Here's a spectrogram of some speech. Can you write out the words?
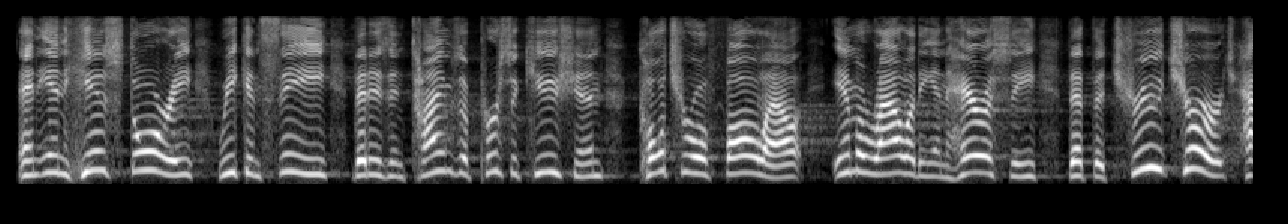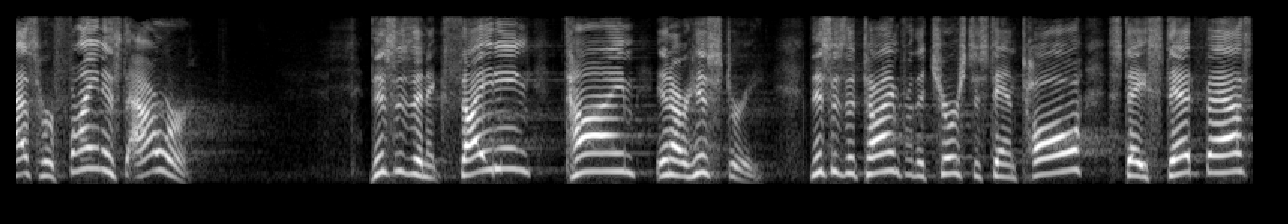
And in his story, we can see that is in times of persecution, cultural fallout, immorality, and heresy that the true church has her finest hour. This is an exciting time in our history. This is a time for the church to stand tall, stay steadfast,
